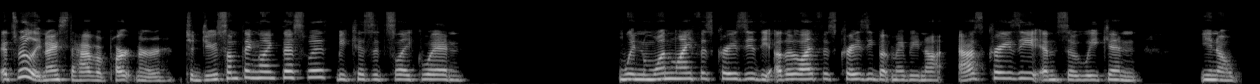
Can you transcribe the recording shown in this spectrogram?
it's really nice to have a partner to do something like this with because it's like when when one life is crazy the other life is crazy but maybe not as crazy. And so we can you know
